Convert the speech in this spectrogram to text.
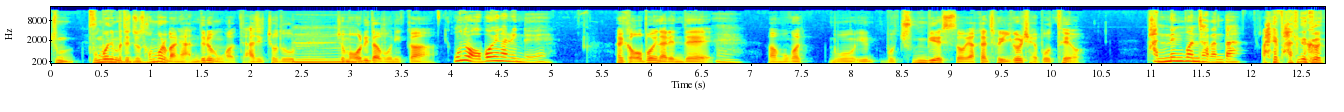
좀 부모님한테 좀 선물을 많이 안 드려본 것 같아요. 아직 저도 음. 좀 어리다 보니까. 오늘 어버이날인데. 그러니까 어버이날인데 네. 아 뭔가 뭐, 이- 뭐 준비했어. 약간 저 이걸 잘 못해요. 받는 건 잘한다. 아니 받는 것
